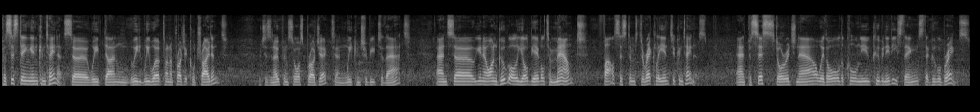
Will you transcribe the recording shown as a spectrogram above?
persisting in containers. So we've done, we, we worked on a project called Trident, which is an open source project, and we contribute to that. And so, you know, on Google, you'll be able to mount file systems directly into containers and persist storage now with all the cool new Kubernetes things that Google brings.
